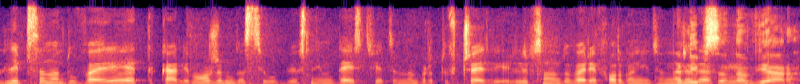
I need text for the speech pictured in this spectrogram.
липса на доверие. Е, така ли можем да си обясним действията на братовчет ви? Липса на доверие в органите на реда? Липса на вяра.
